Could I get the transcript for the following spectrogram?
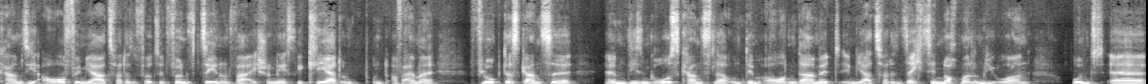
kam sie auf im Jahr 2014, 15 und war eigentlich schon längst geklärt und, und auf einmal flog das Ganze ähm, diesem Großkanzler und dem Orden damit im Jahr 2016 nochmal um die Ohren. Und äh,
